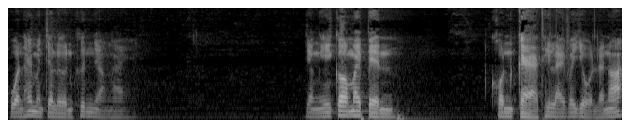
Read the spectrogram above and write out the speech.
ควรให้มันเจริญขึ้นอย่างไง อย่างนี้ก็ไม่เป็น คนแก่ที่ไร้ประโยชน์แล้วเนาะ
